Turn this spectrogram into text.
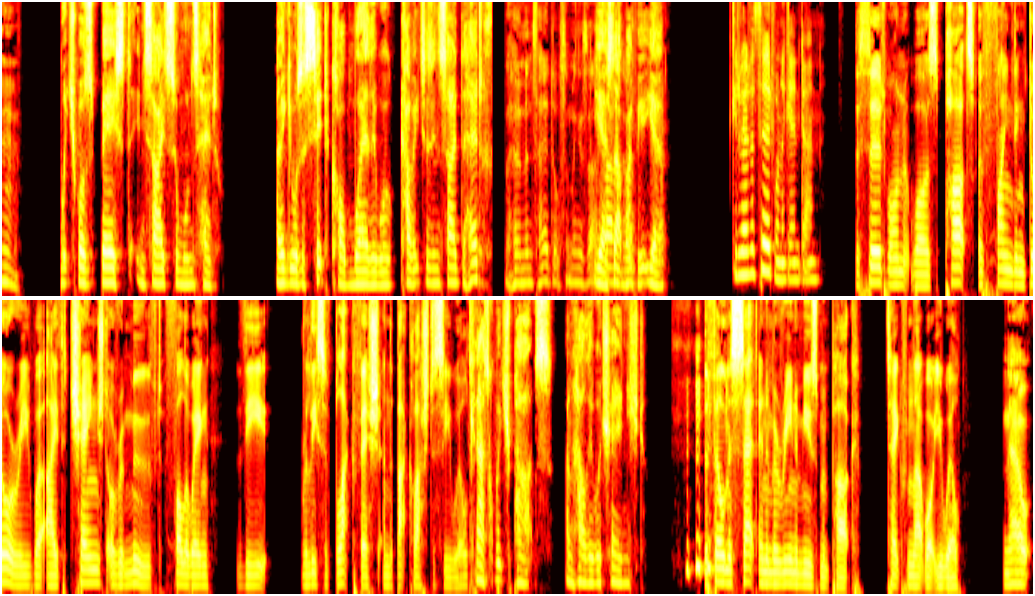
Mm. which was based inside someone's head. I think it was a sitcom where there were characters inside the head. Herman's head or something. Is that? yes, that might be. Yeah, Could we have a third one again, Dan? The third one was parts of Finding Dory were either changed or removed following the release of Blackfish and the backlash to SeaWorld. can I ask which parts and how they were changed. the film is set in a marine amusement park. Take from that what you will. Now,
